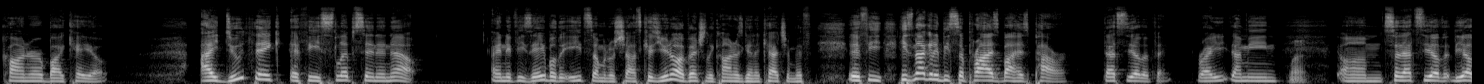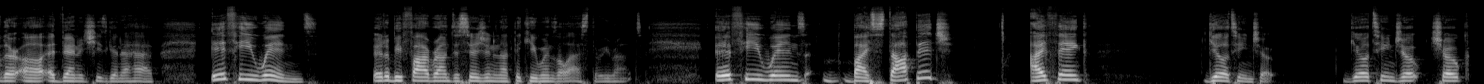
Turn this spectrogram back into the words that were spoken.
Conor by KO. I do think if he slips in and out, and if he's able to eat some of those shots, because you know eventually Conor's going to catch him. If if he he's not going to be surprised by his power. That's the other thing, right? I mean, Right. um, so that's the other the other uh, advantage he's going to have. If he wins, it'll be five round decision, and I think he wins the last three rounds. If he wins by stoppage, I think guillotine choke, guillotine choke, choke,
